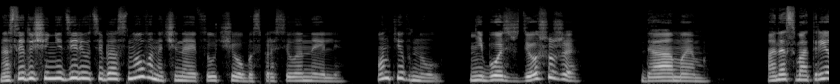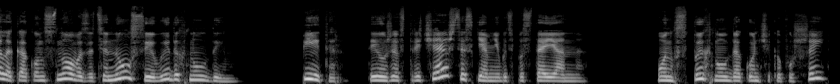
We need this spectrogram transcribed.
«На следующей неделе у тебя снова начинается учеба?» — спросила Нелли. Он кивнул. «Небось, ждешь уже?» «Да, мэм». Она смотрела, как он снова затянулся и выдохнул дым. «Питер, ты уже встречаешься с кем-нибудь постоянно?» Он вспыхнул до кончиков ушей,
